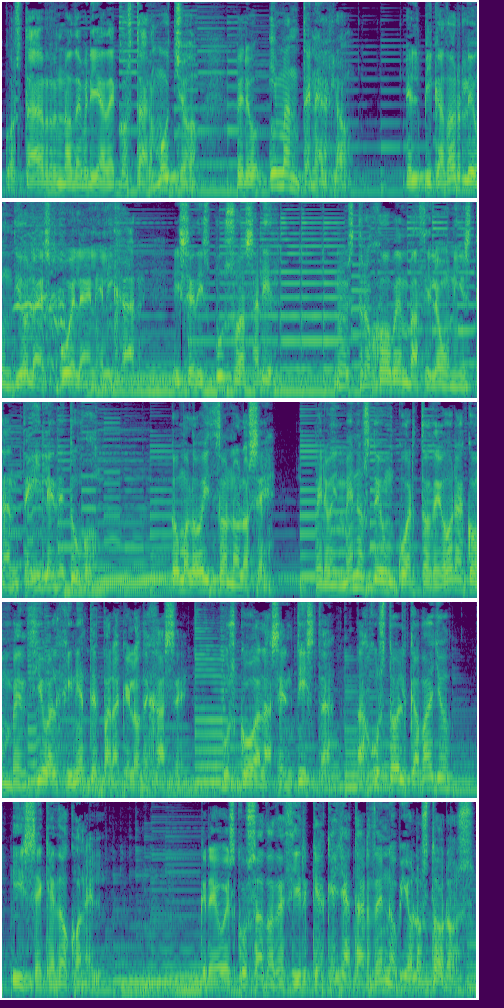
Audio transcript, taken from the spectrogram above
Costar no debería de costar mucho, pero ¿y mantenerlo? El picador le hundió la espuela en el hijar y se dispuso a salir. Nuestro joven vaciló un instante y le detuvo. ¿Cómo lo hizo no lo sé, pero en menos de un cuarto de hora convenció al jinete para que lo dejase. Buscó al asentista, ajustó el caballo y se quedó con él. Creo excusado decir que aquella tarde no vio los toros.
